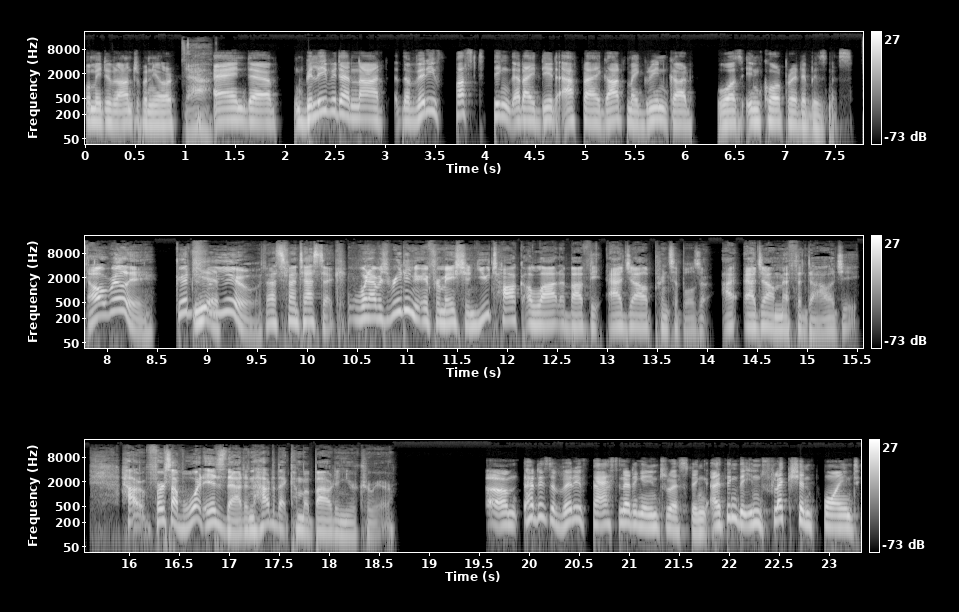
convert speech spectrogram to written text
for me to be an entrepreneur. Yeah. And believe it or not, the very first thing that I did after I got my green card was incorporate a business. Oh, really? Good for yes. you. That's fantastic. When I was reading your information, you talk a lot about the agile principles or agile methodology. How first off, what is that and how did that come about in your career? Um, that is a very fascinating and interesting. I think the inflection point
